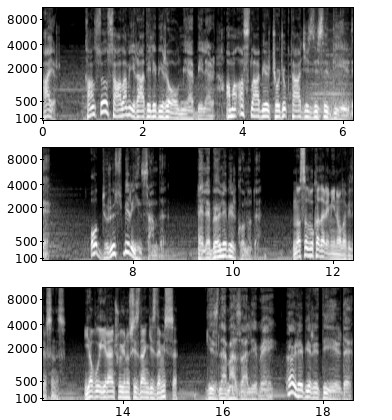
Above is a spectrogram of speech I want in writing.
hayır. Kansu sağlam iradeli biri olmayabilir ama asla bir çocuk tacizcisi değildi. O dürüst bir insandı. Hele böyle bir konuda. Nasıl bu kadar emin olabilirsiniz? Ya bu iğrenç huyunu sizden gizlemişse? Gizlemez Ali Bey. Öyle biri değildi.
